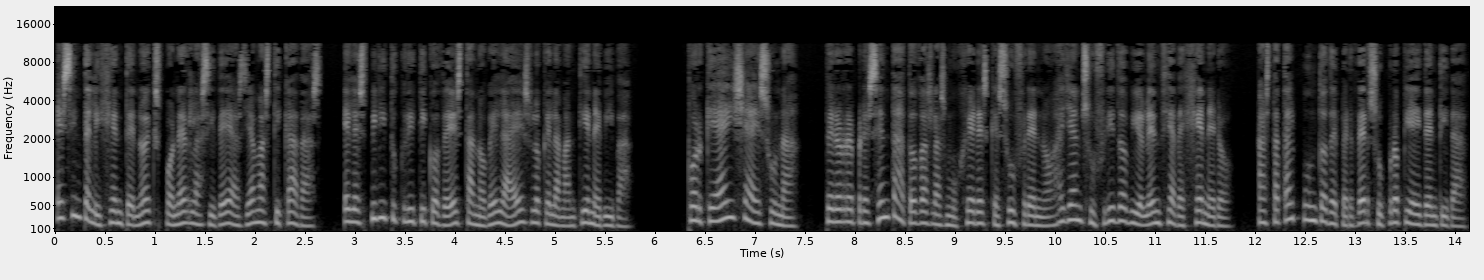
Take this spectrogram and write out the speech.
Es inteligente no exponer las ideas ya masticadas, el espíritu crítico de esta novela es lo que la mantiene viva. Porque Aisha es una, pero representa a todas las mujeres que sufren o hayan sufrido violencia de género, hasta tal punto de perder su propia identidad.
